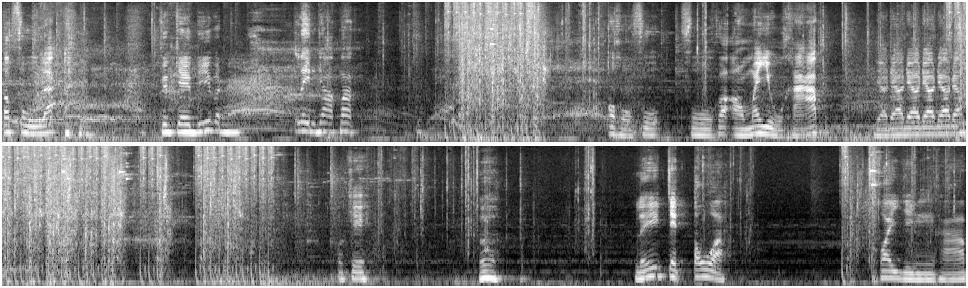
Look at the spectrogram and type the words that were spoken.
ต้องฟูละคือเกมนี้มันเล่นยากมาก โอ้โหฟูฟูก็เอาไม่อยู่ครับ เดี๋ยวเดี๋ยวเดี๋ยวเดี๋ยวเดี๋ยวเดี๋ยวโอเค เออเหลืออีกเจ็ดตัว ค่อยยิงครับ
